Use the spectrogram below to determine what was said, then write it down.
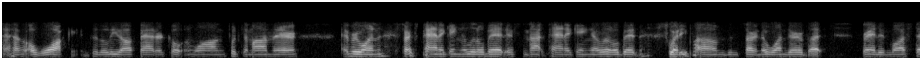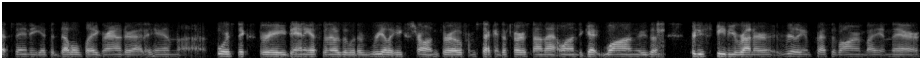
uh, a walk to the leadoff batter Kolten Wong, puts him on there. Everyone starts panicking a little bit, if not panicking a little bit, sweaty palms and starting to wonder. But Brandon Moss steps in. He gets a double play grounder out of him. Uh, four six three. Danny Espinosa with a really strong throw from second to first on that one to get Wong, who's a pretty speedy runner. Really impressive arm by him there.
